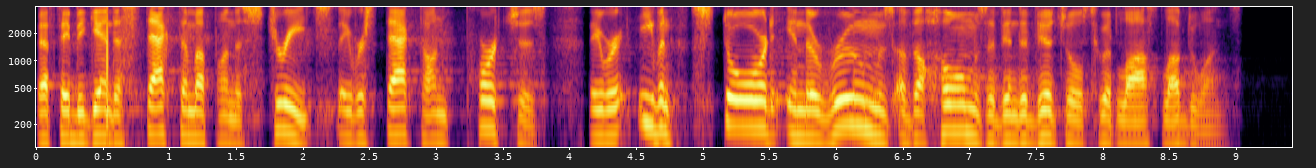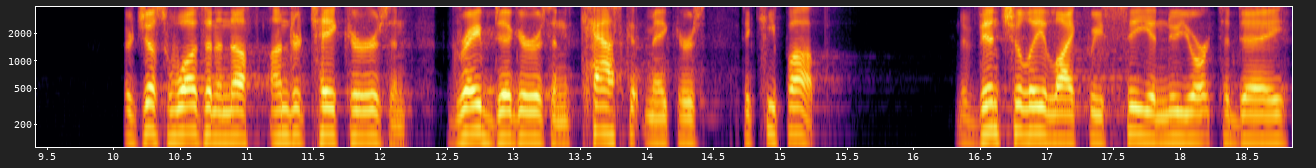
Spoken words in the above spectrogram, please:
that they began to stack them up on the streets. They were stacked on porches. They were even stored in the rooms of the homes of individuals who had lost loved ones. There just wasn't enough undertakers and grave diggers and casket makers to keep up. And eventually, like we see in New York today,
